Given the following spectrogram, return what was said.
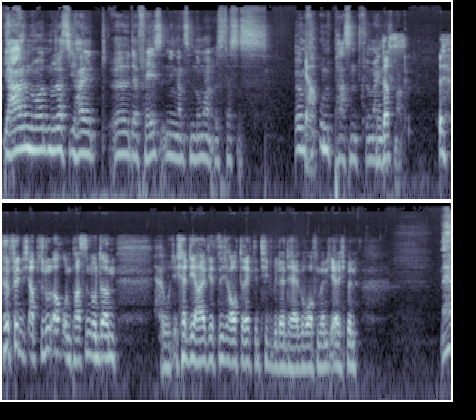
Ja, nur, nur dass sie halt äh, der Face in den ganzen Nummern ist, das ist irgendwie Ja. unpassend für meinen Das Geschmack. finde ich absolut auch unpassend und ähm, ja gut, ich hätte ihr halt jetzt nicht auch direkt den Titel wieder hinterhergeworfen, wenn ich ehrlich bin. Naja,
